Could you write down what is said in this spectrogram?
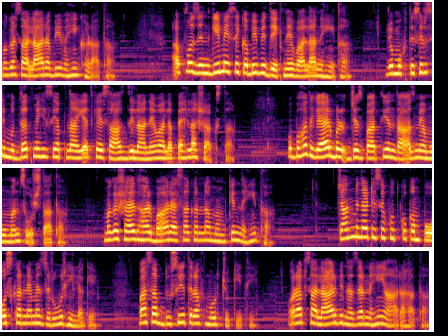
مگر سالار ابھی وہیں کھڑا تھا۔ اب وہ زندگی میں اسے کبھی بھی دیکھنے والا نہیں تھا، جو مختصر سی مدت میں ہی سے اپنائیت کا احساس دلانے والا پہلا شخص تھا۔ وہ بہت غیر جذباتی انداز میں عموماً سوچتا تھا، مگر شاید ہر بار ایسا کرنا ممکن نہیں تھا۔ چند منٹ اسے خود کو کمپوز کرنے میں ضرور ہی لگے۔ بس اب دوسری طرف مڑ چکی تھی، اور اب سالار بھی نظر نہیں آ رہا تھا۔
